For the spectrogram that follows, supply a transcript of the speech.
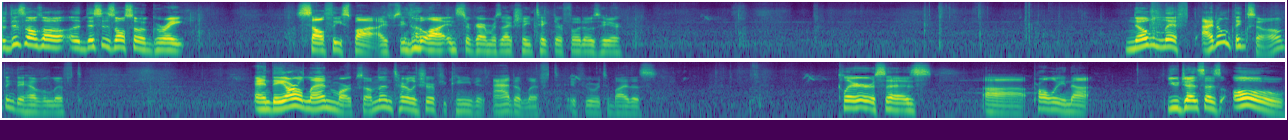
So this also uh, this is also a great selfie spot. I've seen a lot of Instagrammers actually take their photos here. No lift. I don't think so. I don't think they have a lift. And they are landmarks, so I'm not entirely sure if you can even add a lift if you were to buy this. Claire says, uh, probably not. Eugen says, oh,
